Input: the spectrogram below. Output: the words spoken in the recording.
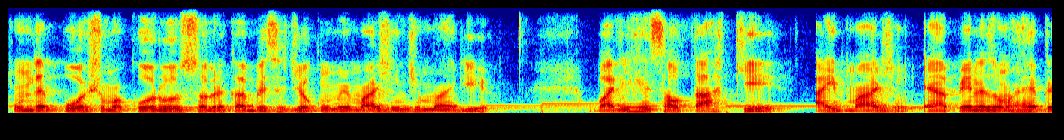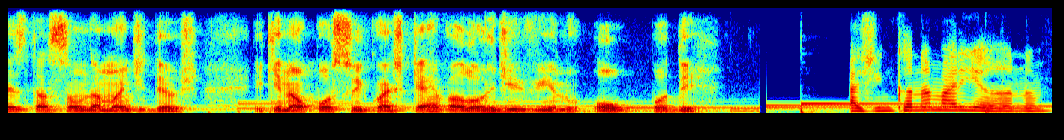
quando é posta uma coroa sobre a cabeça de alguma imagem de Maria. Vale ressaltar que a imagem é apenas uma representação da Mãe de Deus e que não possui quaisquer valor divino ou poder. A gincana mariana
